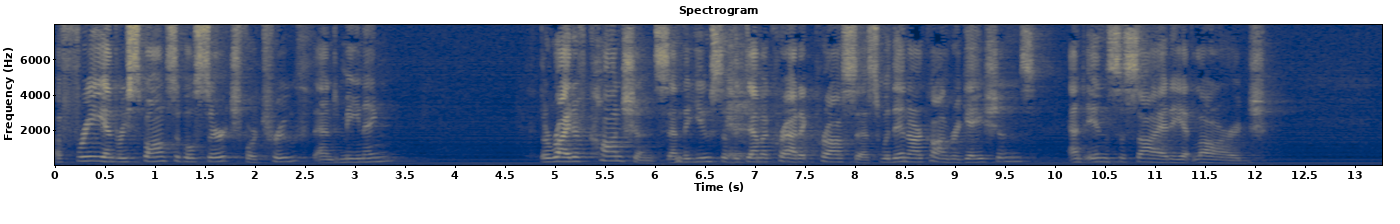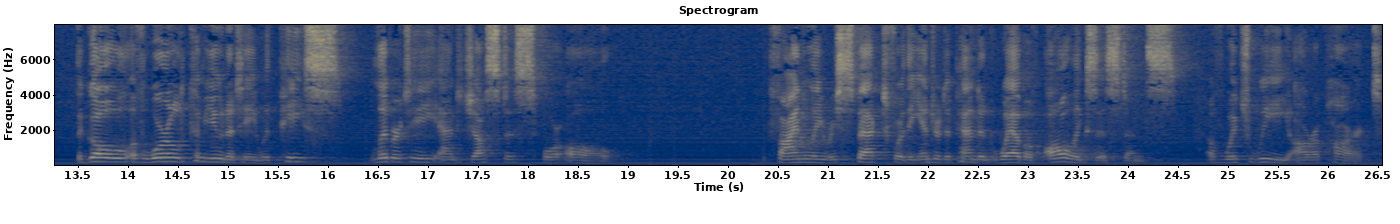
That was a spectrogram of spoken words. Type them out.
a free and responsible search for truth and meaning, the right of conscience and the use of the democratic process within our congregations and in society at large, the goal of world community with peace, liberty, and justice for all. Finally, respect for the interdependent web of all existence of which we are a part.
